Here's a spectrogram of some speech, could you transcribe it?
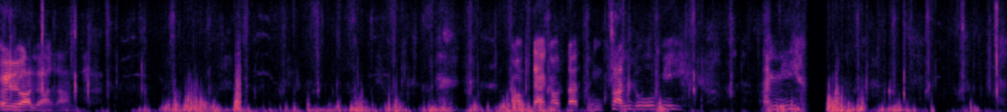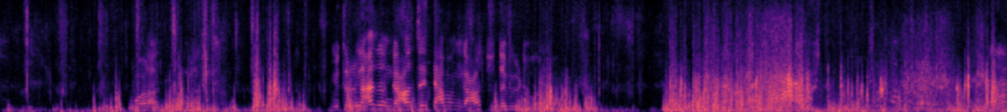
अरे आलो आलो आलो. त्या गावतातून चाललो मी. आम्ही पळत पळत. मित्रांनो अजून गावात जायचं आपण गावात सुद्धा व्हिडिओ बनवू. हा?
